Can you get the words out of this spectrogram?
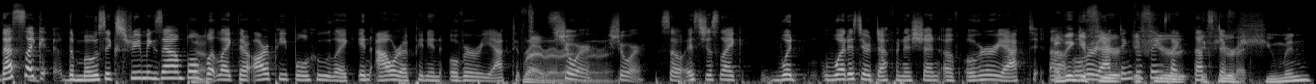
That's like the most extreme example, Yeah. but like there are people who, like, in our opinion, overreact to Right, things. right, Sure, right, sure. So it's just like, what what is your definition of overreact? Uh, I think if overreacting you're to if things like that's if you're human,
